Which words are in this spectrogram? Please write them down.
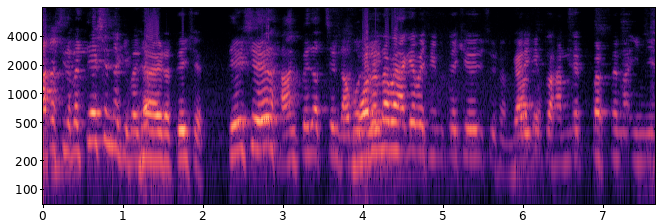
আটাশি ভাই তেইশের নাকি ভাই? হ্যাঁ এটা তেইশের। তেইশের পেয়ে যাচ্ছেন ডাবল মডেলটা ভাই আগে ভাই কিন্তু গাড়ি আচ্ছা। কিন্তু hundred percent engine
